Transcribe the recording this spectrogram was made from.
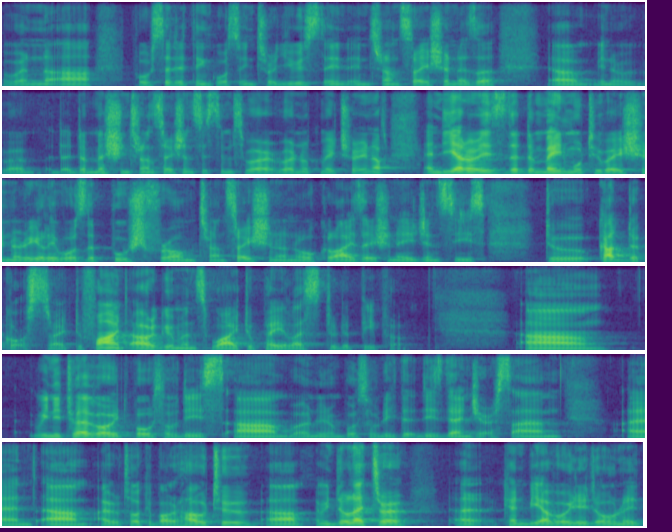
when uh, post-editing was introduced in, in translation as a, um, you know, uh, the, the, machine translation systems were, were not mature enough. And the other is that the main motivation really was the push from translation and localization agencies to cut the costs, right, to find arguments why to pay less to the people. Um, we need to avoid both of these, um, you know, both of these, these dangers. And um, I will talk about how to. Uh, I mean, the latter uh, can be avoided only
